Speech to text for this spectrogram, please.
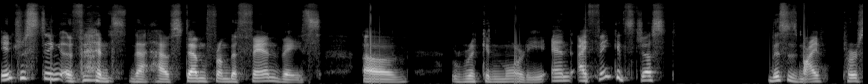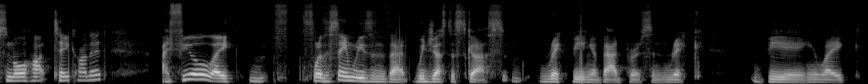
interesting events that have stemmed from the fan base of Rick and Morty. And I think it's just, this is my personal hot take on it. I feel like, for the same reasons that we just discussed, Rick being a bad person, Rick being like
